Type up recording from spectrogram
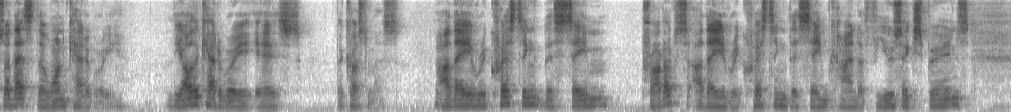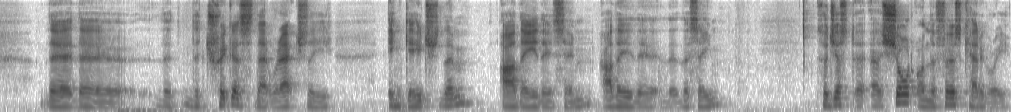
So that's the one category. The other category is the customers. Mm. Are they requesting the same products? Are they requesting the same kind of user experience? The the the, the triggers that would actually engage them are they the same? Are they the, the, the same? So just a, a short on the first category.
